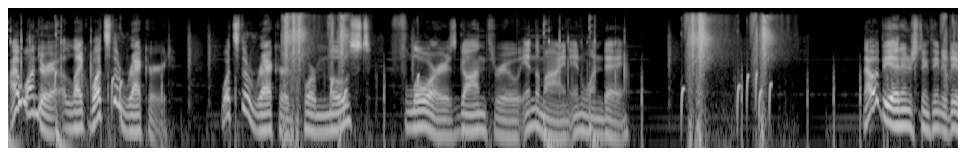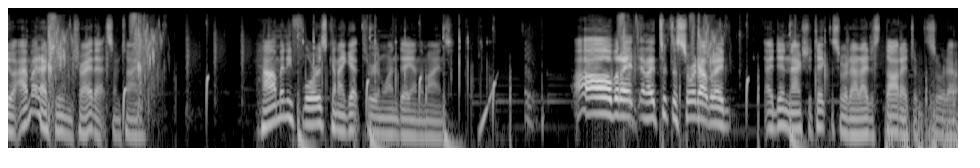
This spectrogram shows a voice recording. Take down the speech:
I wonder, like, what's the record? What's the record for most floors gone through in the mine in one day? That would be an interesting thing to do. I might actually even try that sometime. How many floors can I get through in one day on the mines? Oh, but I and I took the sword out, but I I didn't actually take the sword out. I just thought I took the sword out.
